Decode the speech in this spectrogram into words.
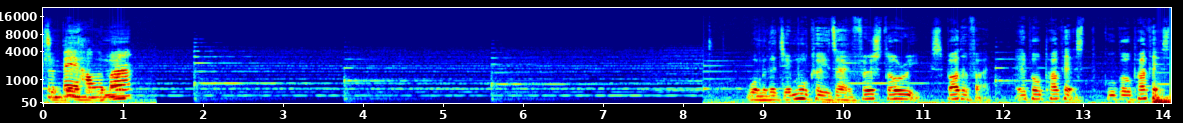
准备好了吗？我们的节目可以在 First Story、Spotify、Apple Podcast、Google Podcast、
